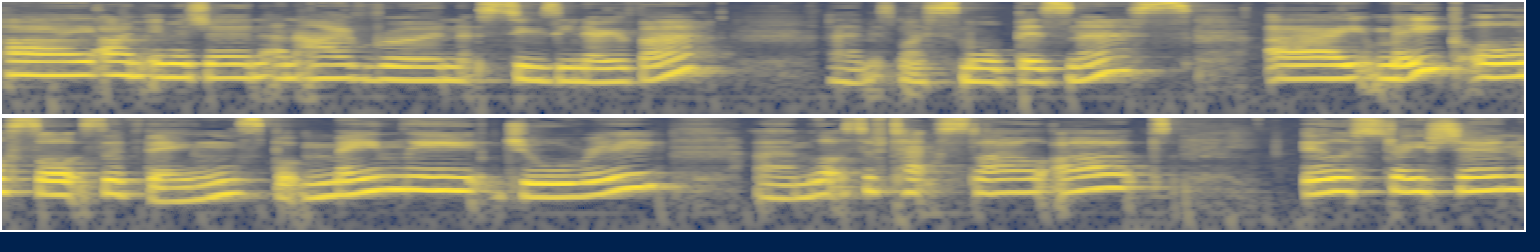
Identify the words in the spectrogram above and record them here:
Hi, I'm Imogen and I run Susie Nova. Um, it's my small business. I make all sorts of things, but mainly jewellery, um, lots of textile art, illustration,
